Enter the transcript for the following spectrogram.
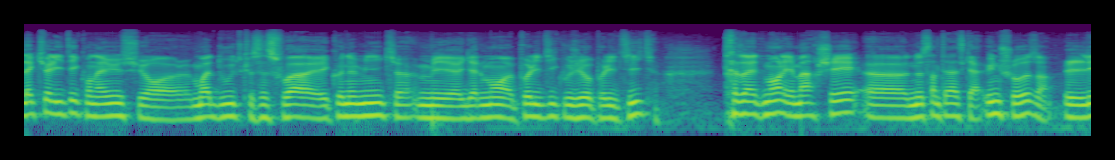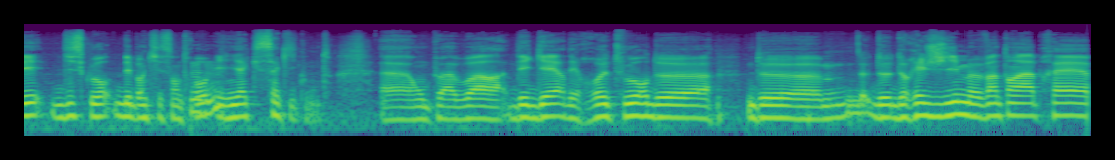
l'actualité qu'on a eue sur le mois d'août, que ce soit économique, mais également politique ou géopolitique, Très honnêtement, les marchés euh, ne s'intéressent qu'à une chose, les discours des banquiers centraux. Mhm. il n'y a que ça qui compte. Euh, on peut avoir des guerres, des retours de, de, de, régime 20 ans après.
